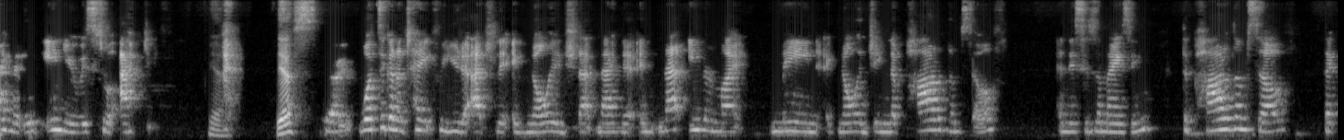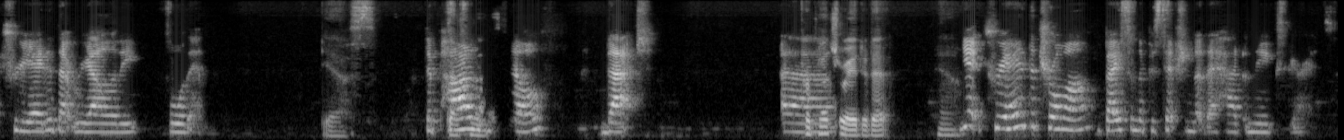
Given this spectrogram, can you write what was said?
magnet within you is still active. Yeah. Yes. So what's it going to take for you to actually acknowledge that magnet? And that even might mean acknowledging the part of themselves, and this is amazing, the part of themselves that created that reality for them. Yes. The part Definitely. of themselves that uh, perpetuated it yeah. Yeah, created the trauma based on the perception that they had and the experience.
